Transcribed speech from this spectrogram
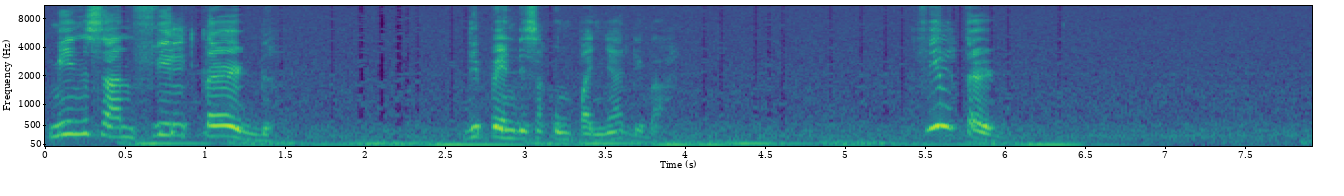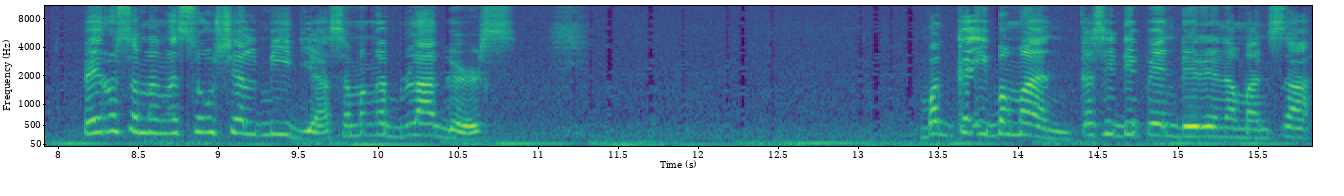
minsan filtered. Depende sa kumpanya, di ba? Filtered. Pero sa mga social media, sa mga vloggers, magkaiba man kasi depende rin naman sa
